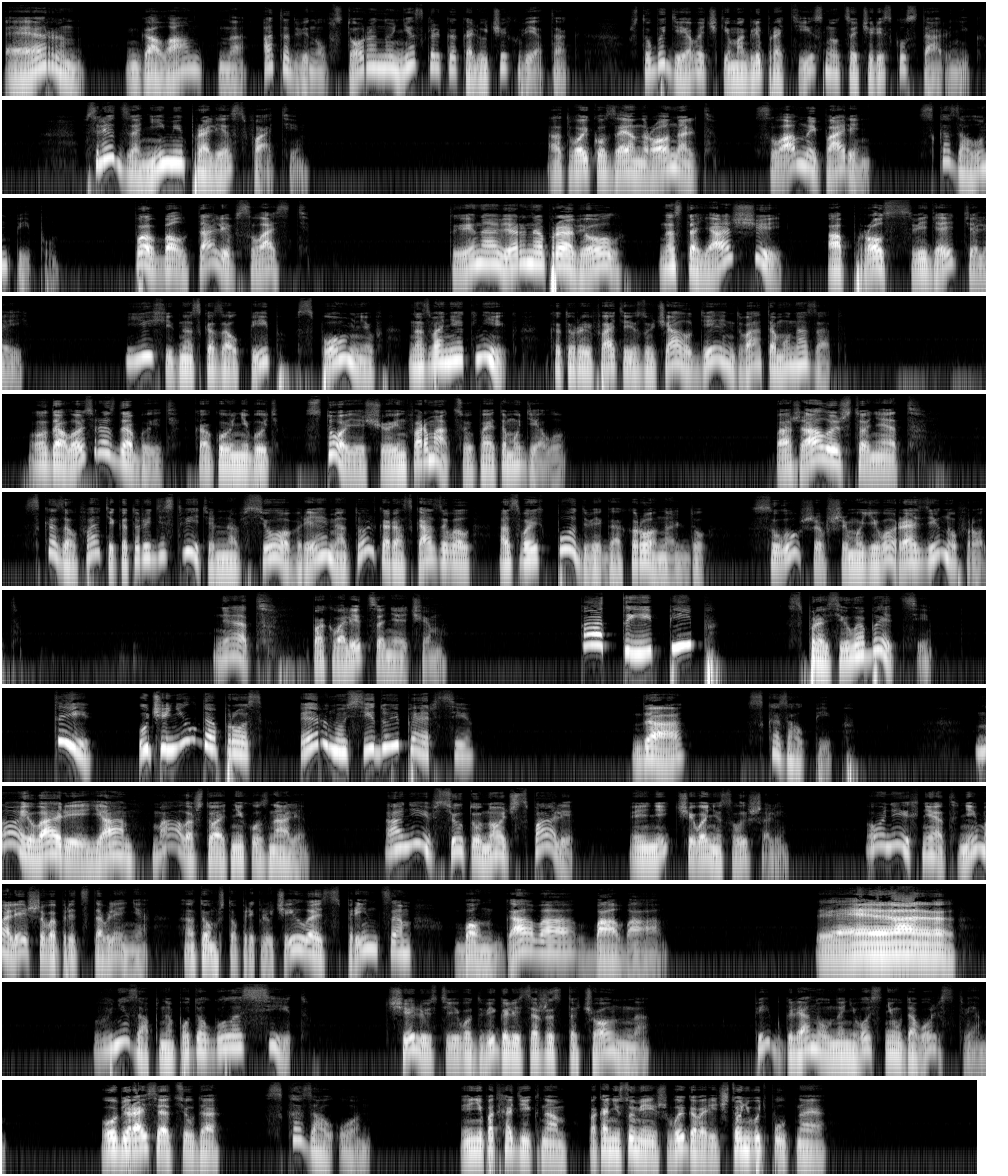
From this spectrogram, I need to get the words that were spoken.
Эрн галантно отодвинул в сторону несколько колючих веток, чтобы девочки могли протиснуться через кустарник. Вслед за ними пролез Фати. «А твой кузен Рональд — славный парень», — сказал он Пипу. «Поболтали в сласть». «Ты, наверное, провел настоящий опрос свидетелей?» Ехидно сказал Пип, вспомнив название книг, которые Фати изучал день-два тому назад. «Удалось раздобыть какую-нибудь стоящую информацию по этому делу?» «Пожалуй, что нет», — сказал Фати, который действительно все время только рассказывал своих подвигах Рональду, слушавшему его разинув рот. «Нет, похвалиться нечем». «А ты, Пип?» — спросила Бетси. «Ты учинил допрос Эрну, Сиду и Перси?» «Да», — сказал Пип. «Но и Ларри и я мало что от них узнали. Они всю ту ночь спали и ничего не слышали. У них нет ни малейшего представления о том, что приключилось с принцем Бонгава-Вава. э Внезапно подал голос Сид. Челюсти его двигались ожесточенно. Пип глянул на него с неудовольствием. «Убирайся отсюда!» — сказал он. «И не подходи к нам, пока не сумеешь выговорить что-нибудь путное.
